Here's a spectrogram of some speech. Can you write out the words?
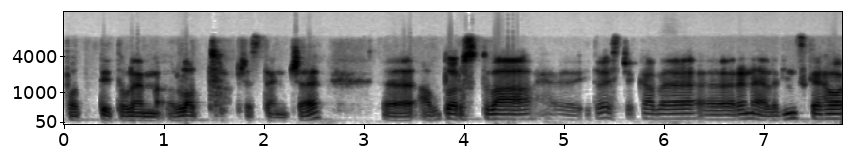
pod tytułem Lot przestępcze. Autorstwa, i to jest ciekawe, René Lewińskiego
